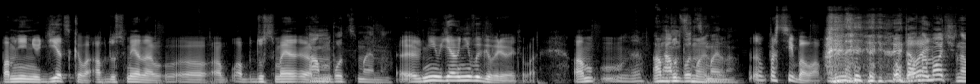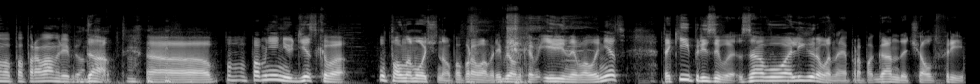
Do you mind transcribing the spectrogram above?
По мнению детского абдусмена... э, аб- абдусме- эм, Амбудсмена. э, не- я не выговорю этого. Ам- Амбудсмена. ну, спасибо вам. Уполномоченного по правам ребенка. Да. Э, по мнению детского уполномоченного по правам ребенка Ирины Волынец, такие призывы – завуалированная пропаганда child-free.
